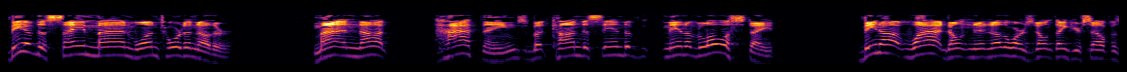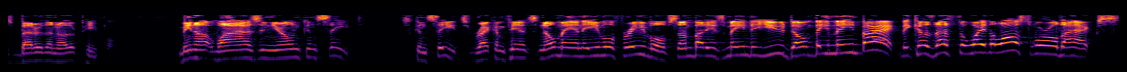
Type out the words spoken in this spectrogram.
Be of the same mind one toward another. Mind not high things, but condescend of men of low estate. Be not wise. Don't, in other words, don't think yourself as better than other people. Be not wise in your own conceit. It's conceits. Recompense no man evil for evil. If somebody's mean to you, don't be mean back because that's the way the lost world acts.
